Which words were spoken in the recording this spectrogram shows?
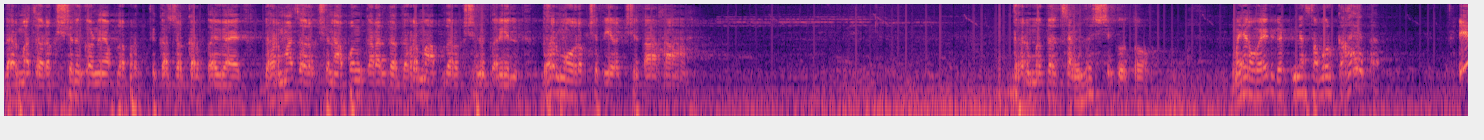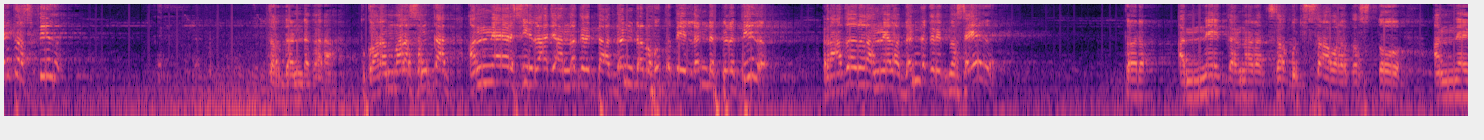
धर्माचं रक्षण करणे आपलं प्रत्येकाचं कर्तव्य आहे. धर्माचं रक्षण आपण कराल तर धर्म आपलं रक्षण करेल. धर्म रक्षते रक्षिता हा. धर्म तर चांगलंच शिकवतो. माझ्या या वाईट घटनेसमोर काय येतात येत असतील. तर दंड करा. तुकाराम मला सांगतात अन्यायाशी राजा न करिता दंड बहुत ते दंड पिळतील. राजा जर अन्यायाला दंड करीत नसेल तर अन्याय करणाऱ्याचा उत्साह वाढत असतो. अन्याय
